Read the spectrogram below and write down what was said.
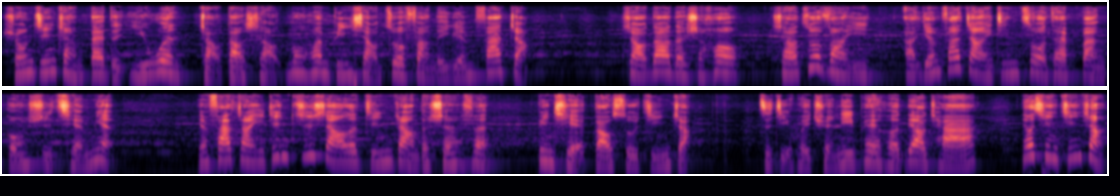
熊警长带着疑问找到小梦幻饼小作坊的研发长。找到的时候，小作坊已啊、研发长已经坐在办公室前面。研发长已经知晓了警长的身份，并且告诉警长自己会全力配合调查，邀请警长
